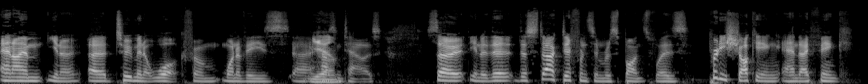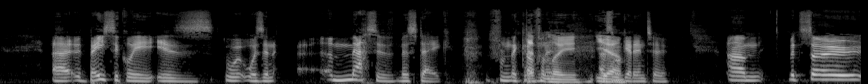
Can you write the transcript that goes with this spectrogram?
and I'm you know a two minute walk from one of these uh, Yeah. housing towers. So you know the the stark difference in response was pretty shocking, and I think uh, it basically is was an, a massive mistake from the government. Definitely, as yeah. we'll get into. Um, but so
